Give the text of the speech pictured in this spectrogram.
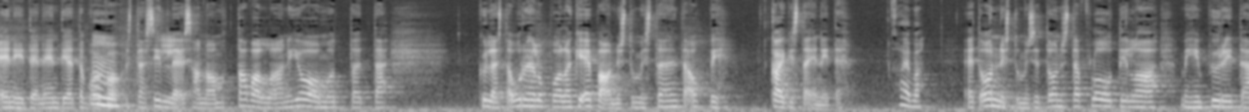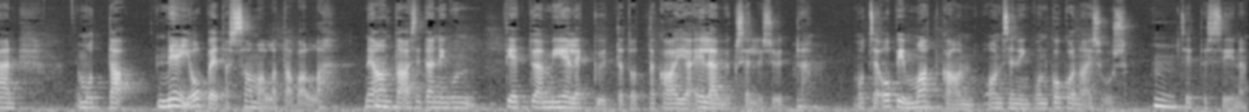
eniten, en tiedä, että voiko mm. sitä silleen sanoa, mutta tavallaan joo, mutta että kyllä sitä urheilupuolellakin epäonnistumista niitä oppi kaikista eniten. Aivan. Että onnistumiset on sitä flow-tilaa, mihin pyritään, mutta ne ei opeta samalla tavalla. Ne mm. antaa sitä niin kuin, tiettyä mielekkyyttä totta kai ja elämyksellisyyttä. Mm. Mutta se opin matka on, on se niin kuin kokonaisuus mm. sitten siinä.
